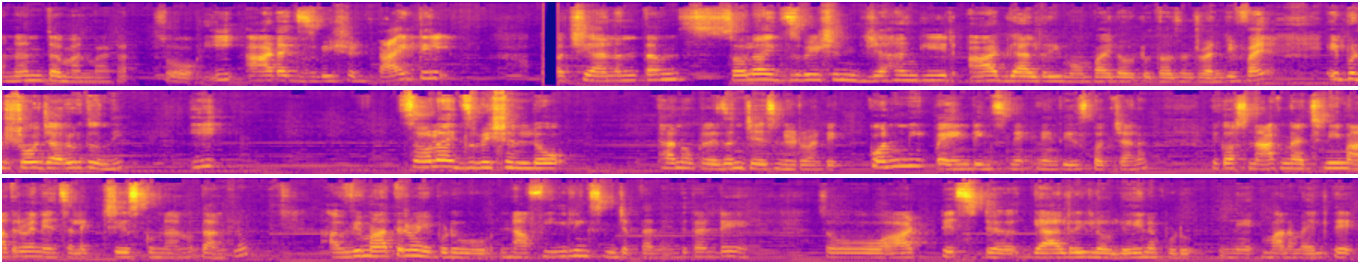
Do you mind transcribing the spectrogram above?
అనంతం అనమాట సో ఈ ఆర్ట్ ఎగ్జిబిషన్ టైటిల్ వచ్చి Anantham. Solo exhibition Jehangir art gallery ముంబైలో టూ థౌజండ్ ట్వంటీ ఫైవ్. ఇప్పుడు షో జరుగుతుంది. ఈ సోలో ఎగ్జిబిషన్లో తను ప్రజెంట్ చేసినటువంటి కొన్ని పెయింటింగ్స్ని నేను తీసుకొచ్చాను. బికాస్ నాకు నచ్చినవి మాత్రమే నేను సెలెక్ట్ చేసుకున్నాను దాంట్లో. అవి మాత్రమే ఇప్పుడు నా ఫీలింగ్స్ని చెప్తాను. ఎందుకంటే సో ఆర్టిస్ట్ గ్యాలరీలో లేనప్పుడు నే- మనం వెళ్తే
